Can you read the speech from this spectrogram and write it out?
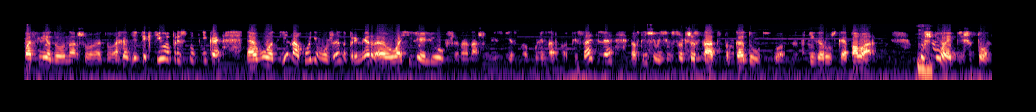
по следу нашего этого детектива-преступника, вот, и находим уже, например, Василия Левшина, нашего известного кулинарного писателя, в 1816 году его книга «Русская поварня». Ушное, пишет он,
